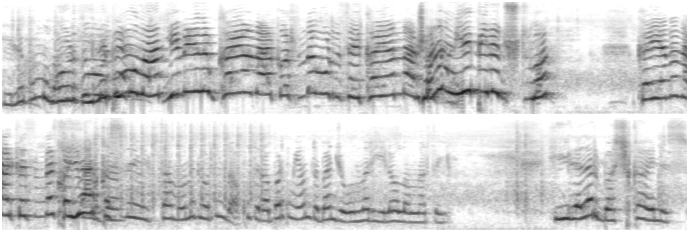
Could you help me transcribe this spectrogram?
Hile bu mu lan? Vurdu hile vurdu. bu mu lan? Yemin ederim kayanın arkasında vurdu seni. Kayanın arkasında. Canım niye bire düştü lan? Kayanın arkasında seni Kayı vurdu. arkası değil. Tamam onu gördüm de o kadar abartmayalım da bence onlar hile olanlar değil. Hileler başka Enes.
